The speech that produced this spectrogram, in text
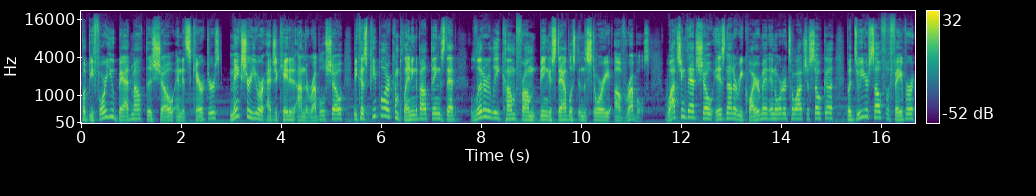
but before you badmouth this show and its characters, make sure you are educated on the Rebels show because people are complaining about things that literally come from being established in the story of Rebels. Watching that show is not a requirement in order to watch Ahsoka, but do yourself a favor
